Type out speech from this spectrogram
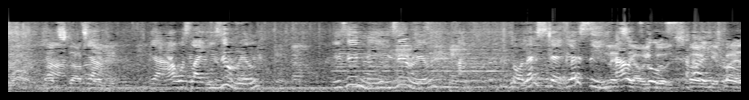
Wow. That's that's yeah. lovely. Yeah, I was like, is it real? Is it me? Is it real? So let's check. Let's see Let's how see it how it goes. goes. How Okay, it fine.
